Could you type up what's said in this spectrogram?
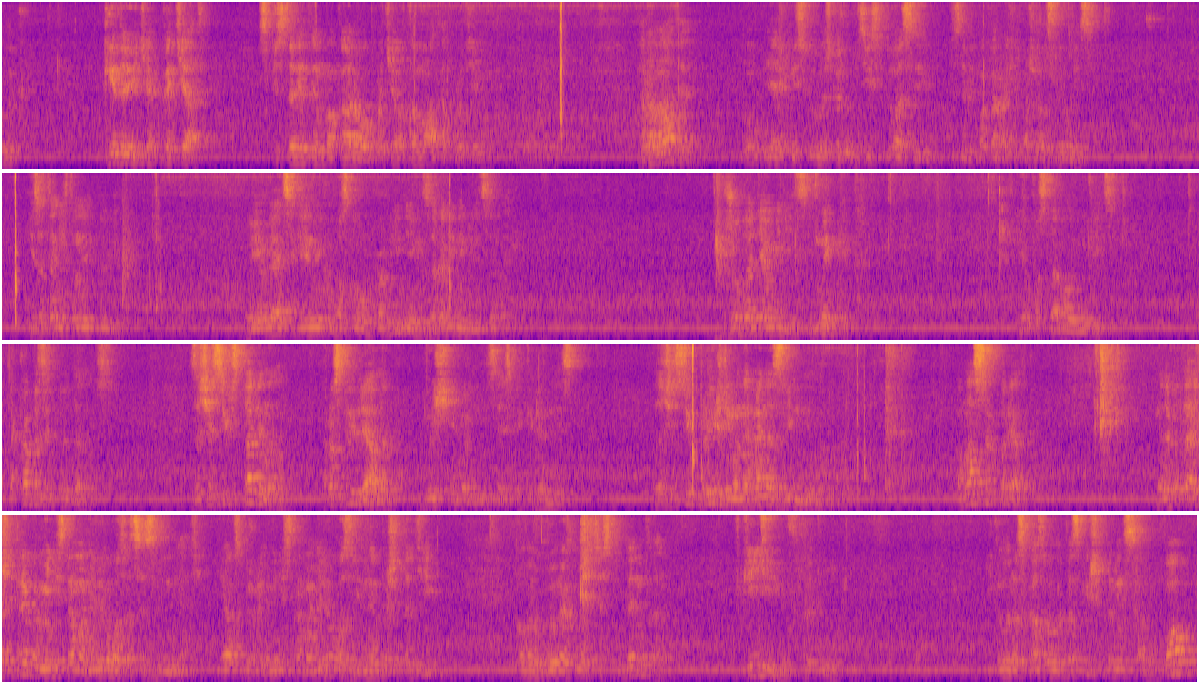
коли кидають як котят з пістолетом Макарова проти автомата, проти е, гранати, ну, я як військовий скажу, в цій ситуації пістолет Макарова хіба що розстрілиться. І за те ніхто не відповів. Виявляється, керівник обласного управління, він взагалі не міліціонер. Жодного дня міліції, митник. Його поставили в міліцію. А така безвідповідальність. За часів Сталіна розстріляли вище міліцейське керівництво. За часів Брижнєва негайно звільнили. А в нас все в порядку. Мене питають, чи треба міністра Могильова за це звільняти. Я вам скажу, міністра Могильова звільнив би ще тоді, коли вбили хлопця студента в Києві в притулку. І коли розказували казки, що він сам упав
